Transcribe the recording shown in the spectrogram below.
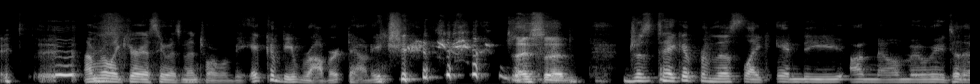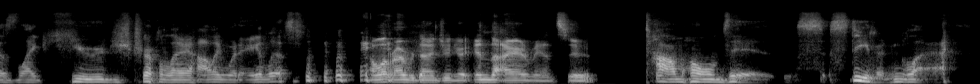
right. I'm really curious who his mentor would be. It could be Robert Downey Jr. I should. Just take it from this like indie unknown movie to this like huge AAA Hollywood A list. I want Robert Downey Jr. in the Iron Man suit. Tom Holmes is Stephen Glass.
